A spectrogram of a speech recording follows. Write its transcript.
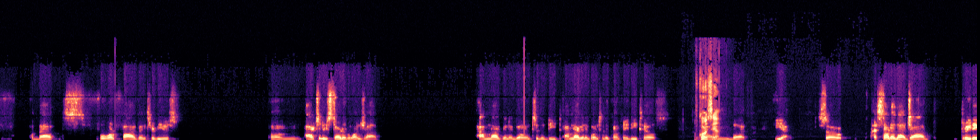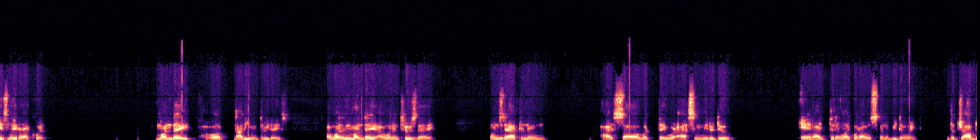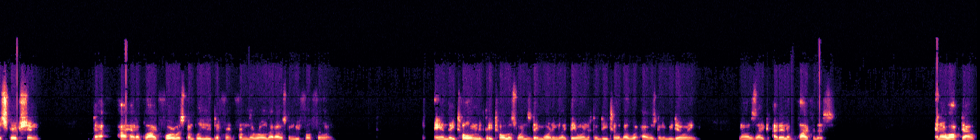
about four or five interviews. Um, I actually started one job. I'm not going to go into the de- I'm not going to go into the company details. Of course, yeah. Um, But yeah, so I started that job. Three days later, I quit. Monday, or not even three days. I went in Monday. I went in Tuesday. Wednesday afternoon, I saw what they were asking me to do, and I didn't like what I was going to be doing. The job description that I had applied for was completely different from the role that I was going to be fulfilling. And they told me, they told us Wednesday morning, like they went into detail about what I was going to be doing. And I was like, I didn't apply for this. And I walked out.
